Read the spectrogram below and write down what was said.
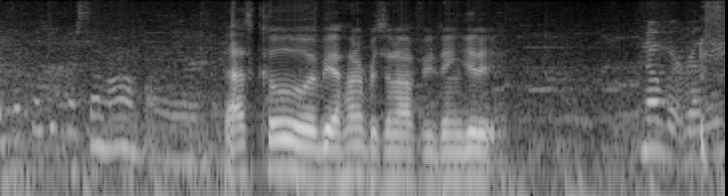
It's fifty percent off. I mean. That's cool. It'd be 100% off if you didn't get it. No, but really,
